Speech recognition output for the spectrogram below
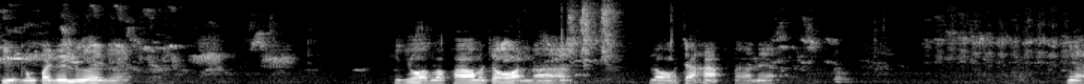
กรีดลงไปเรื่อยๆเนี่ย ยอดมะพร้าวมันจะอ่อนนะเราจะหักนะเนี่ย เนี่ย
